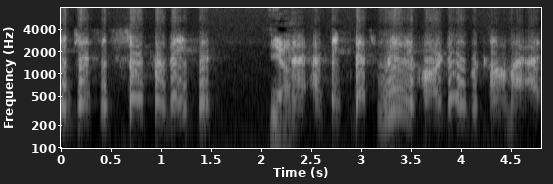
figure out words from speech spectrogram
it just it's so pervasive. Yeah. And I, I think that's really hard to overcome. I,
